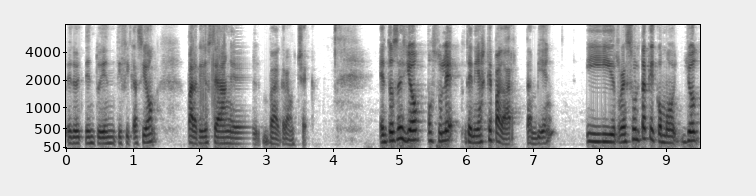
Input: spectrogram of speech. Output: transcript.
en tu identificación para que ellos te hagan el background check. Entonces yo postulé, tenías que pagar también, y resulta que como yo,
